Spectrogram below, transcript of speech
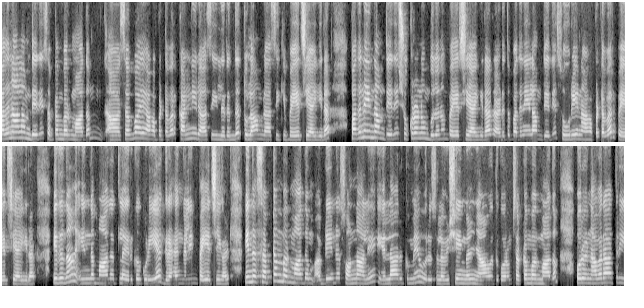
பதினாலாம் தேதி செப்டம்பர் மாதம் செவ்வாய் ஆகப்பட்டவர் கன்னி ராசியிலிருந்து துலாம் ராசிக்கு பயிற்சி ஆகிறார் பதினைந்தாம் தேதி சுக்கரனும் புதனும் பயிற்சி ஆகிறார் அடுத்து பதினேழாம் தேதி சூரியன் ஆகப்பட்டவர் பயிற்சி ஆகிறார் இதுதான் இந்த மாதத்துல இருக்கக்கூடிய கிரகங்களின் பயிற்சிகள் இந்த செப்டம்பர் மாதம் அப்படின்னு சொன்னாலே எல்லாருக்குமே ஒரு சில விஷயங்கள் ஞாபகத்துக்கு வரும். செப்டம்பர் மாதம் ஒரு நவராத்திரி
